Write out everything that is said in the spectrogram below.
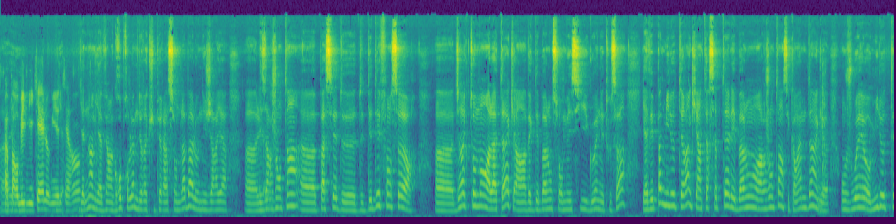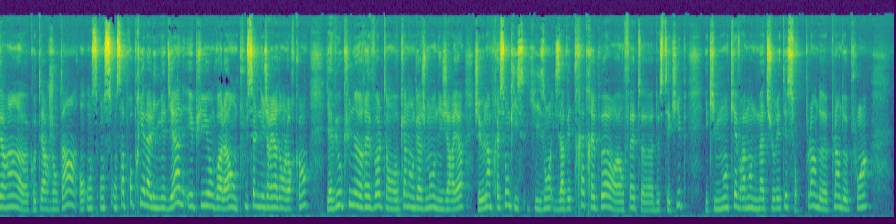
À part Obi Mikel au milieu il y de a- terrain. a- non, mais il y avait un gros problème de récupération de la balle au Nigeria. Les Argentins passaient de, de- des défenseurs euh, directement à l'attaque hein, avec des ballons sur Messi, Higuain et tout ça. Il n'y avait pas de milieu de terrain qui interceptait les ballons argentins. C'est quand même dingue. On jouait au milieu de terrain euh, côté argentin. On, on, on, on s'appropriait la ligne médiane et puis on, voilà, on poussait le Nigeria dans leur camp. Il n'y avait aucune révolte, aucun engagement au Nigeria. J'ai eu l'impression qu'ils ont, ils avaient très très peur en fait de cette équipe et qu'il manquait vraiment de maturité sur plein de, plein de points.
